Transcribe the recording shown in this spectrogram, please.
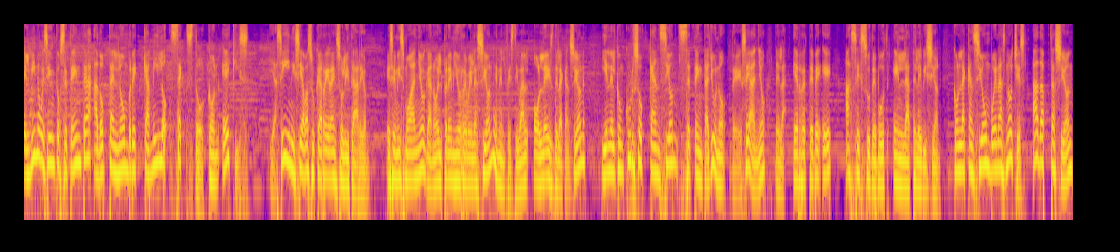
En 1970 adopta el nombre Camilo VI con X y así iniciaba su carrera en solitario. Ese mismo año ganó el premio Revelación en el Festival Olés de la Canción y en el concurso Canción 71 de ese año de la RTVE hace su debut en la televisión con la canción Buenas noches, adaptación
